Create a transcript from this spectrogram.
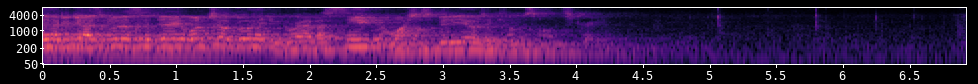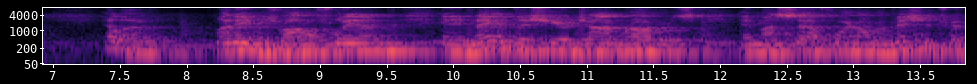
to have you guys with us today. Why don't y'all go ahead and grab a seat and watch this video as it comes on the screen. Hello, my name is Ronald Flynn, and in May of this year, John Roberts and myself went on a mission trip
